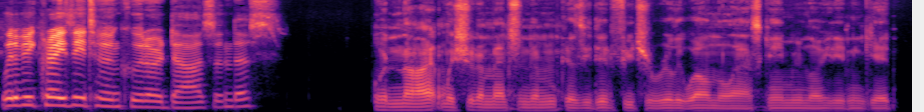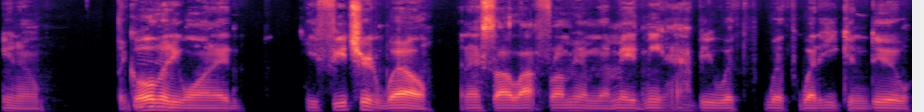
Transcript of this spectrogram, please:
would it be crazy to include our Ordaz in this? Would not. And we should have mentioned him because he did feature really well in the last game, even though he didn't get, you know, the goal that mm. he wanted. He featured well, and I saw a lot from him that made me happy with with what he can do.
